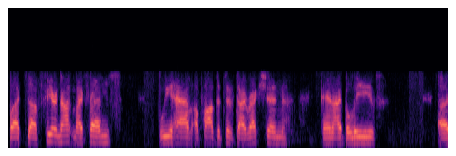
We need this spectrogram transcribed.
But uh, fear not, my friends. We have a positive direction, and I believe uh,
